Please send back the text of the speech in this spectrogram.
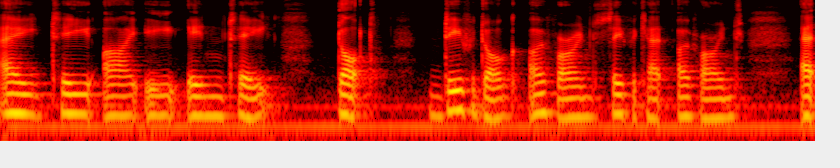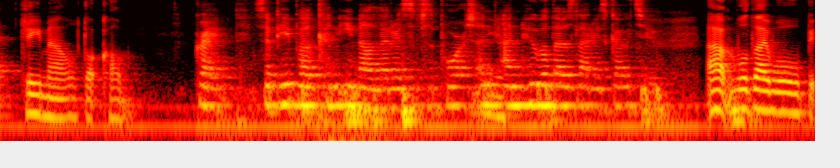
A T I E N T dot D for dog, O for orange, C for cat, O for orange at gmail.com. Great. So people can email letters of support, and, Yeah. and who will those letters go to? Um, well, they will be,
